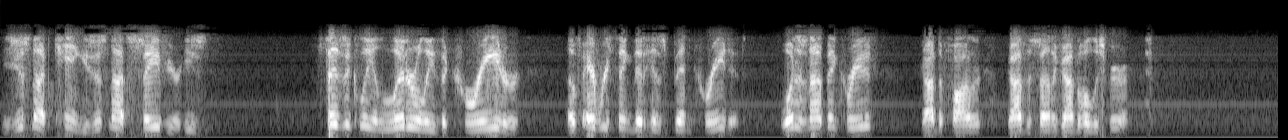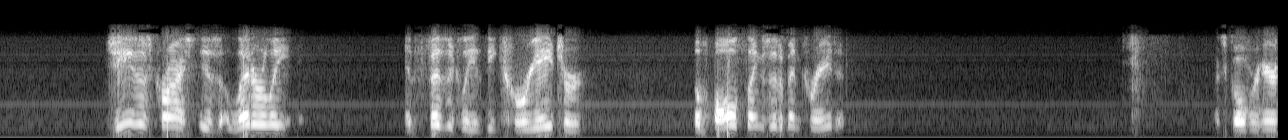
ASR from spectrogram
He's just not King. He's just not Savior. He's physically and literally the creator of everything that has been created. What has not been created? God the Father, God the Son, and God the Holy Spirit. Jesus Christ is literally and physically the creator of all things that have been created. Let's go over here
